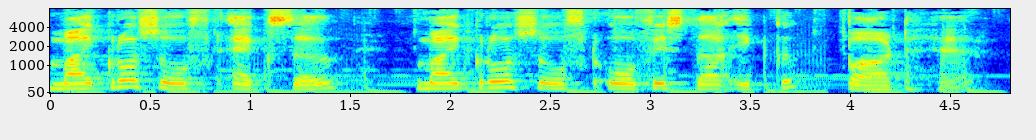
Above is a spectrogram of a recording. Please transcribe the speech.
ਮਾਈਕਰੋਸਾਫਟ ਐਕਸਲ ਮਾਈਕਰੋਸਾਫਟ ਆਫਿਸ ਦਾ ਇੱਕ ਪਾਰਟ ਹੈ।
